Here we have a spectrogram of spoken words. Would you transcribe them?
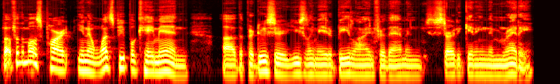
But for the most part, you know, once people came in, uh, the producer usually made a beeline for them and started getting them ready.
